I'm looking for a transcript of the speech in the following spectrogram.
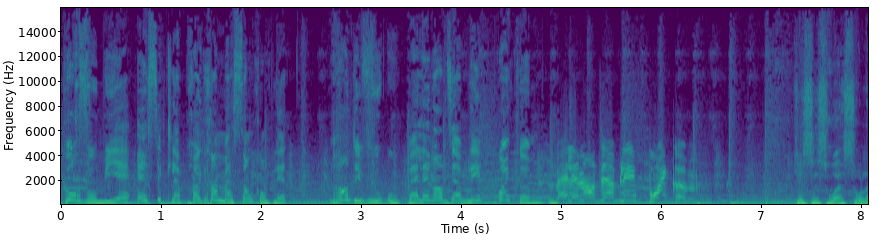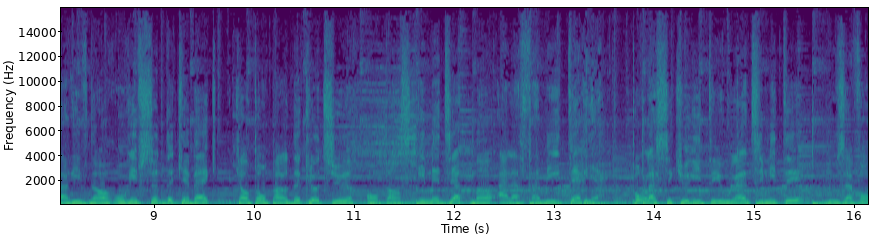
Pour vos billets ainsi que la programmation complète, rendez-vous au baleineendiablée.com. Baleineendiablée.com. Que ce soit sur la rive nord ou rive sud de Québec, quand on parle de clôture, on pense immédiatement à la famille Terrien. Pour la sécurité ou l'intimité, nous avons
